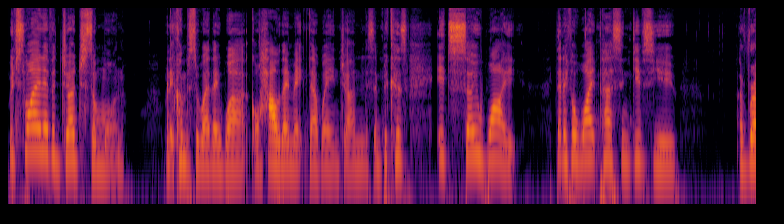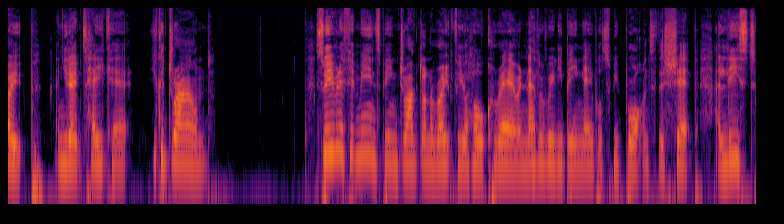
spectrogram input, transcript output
Which is why I never judge someone when it comes to where they work or how they make their way in journalism because it's so white that if a white person gives you a rope and you don't take it, you could drown. So even if it means being dragged on a rope for your whole career and never really being able to be brought onto the ship, at least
